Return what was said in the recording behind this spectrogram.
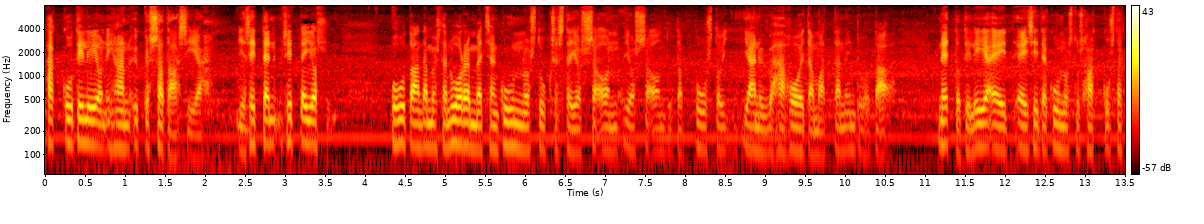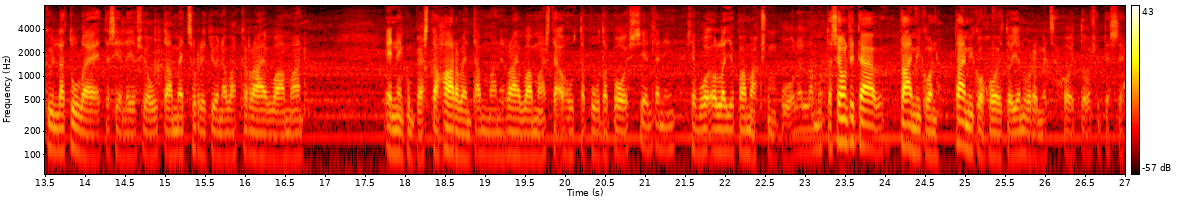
hakkuutili on ihan ykkössatasia. Ja sitten, sitten jos puhutaan tämmöistä nuoren metsän kunnostuksesta, jossa on, jossa on tuota puusto jäänyt vähän hoitamatta, niin tuota, nettotiliä ei, ei siitä kunnostushakkuusta kyllä tule, että siellä jos joudutaan metsurityönä vaikka raivaamaan ennen kuin päästään harventamaan, niin raivaamaan sitä ohutta puuta pois sieltä, niin se voi olla jopa maksun puolella. Mutta se on sitä taimikon, taimikon hoitoa ja nuoren metsän hoitoa sitten se,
